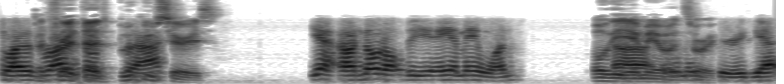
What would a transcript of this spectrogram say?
so I was That's riding right. That's Buku tracks. series. Yeah, uh, no, no, the AMA one. Oh, the uh, AMA one. AMA Sorry. Series, yeah.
